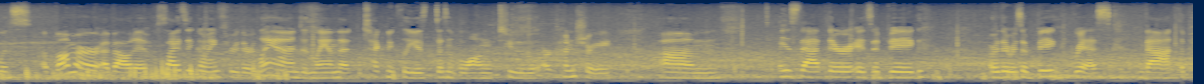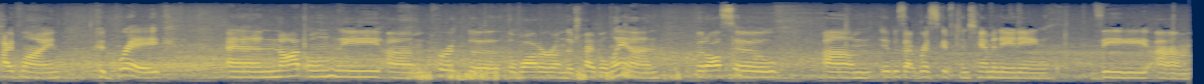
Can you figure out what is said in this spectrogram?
what's a bummer about it besides it going through their land and land that technically is, doesn't belong to our country um, is that there is a big or there is a big risk that the pipeline could break and not only um, hurt the, the water on the tribal land but also um, it was at risk of contaminating the um,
